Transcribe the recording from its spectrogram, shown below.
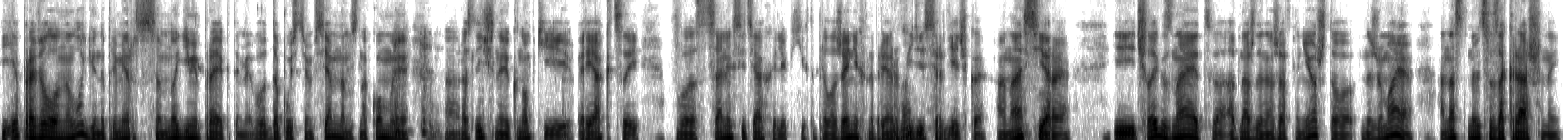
И я провел аналогию, например, с многими проектами. Вот, допустим, всем нам знакомые а, различные кнопки реакций в социальных сетях или каких-то приложениях, например, угу. в виде сердечка. Она серая. И человек знает, однажды нажав на нее, что нажимая, она становится закрашенной.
